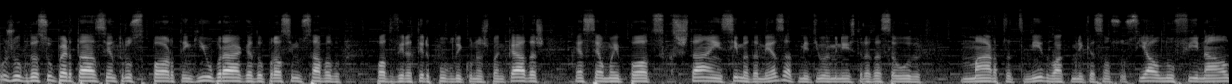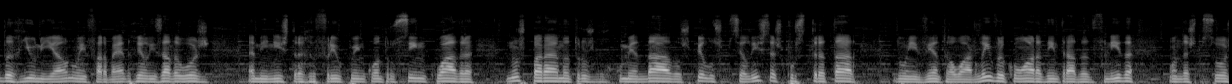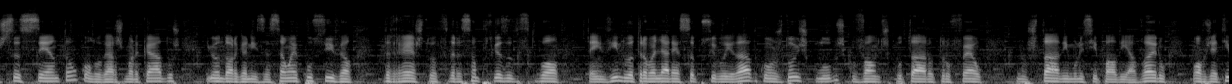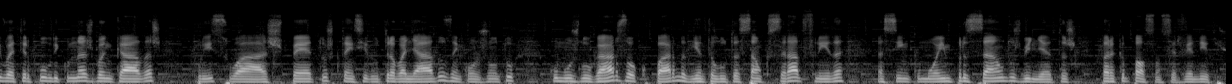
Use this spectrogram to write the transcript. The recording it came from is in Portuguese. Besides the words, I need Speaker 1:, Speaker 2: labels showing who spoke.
Speaker 1: O jogo da Supertaça entre o Sporting e o Braga do próximo sábado pode vir a ter público nas bancadas. Essa é uma hipótese que está em cima da mesa, admitiu a Ministra da Saúde Marta Temido à comunicação social no final da reunião no Infarmed realizada hoje. A ministra referiu que o encontro se enquadra nos parâmetros recomendados pelos especialistas por se tratar de um evento ao ar livre com hora de entrada definida, onde as pessoas se sentam com lugares marcados e onde a organização é possível. De resto, a Federação Portuguesa de Futebol tem vindo a trabalhar essa possibilidade com os dois clubes que vão disputar o troféu no Estádio Municipal de Aveiro. O objetivo é ter público nas bancadas, por isso há aspectos que têm sido trabalhados em conjunto, como os lugares a ocupar mediante a lotação que será definida, assim como a impressão dos bilhetes para que possam ser vendidos.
